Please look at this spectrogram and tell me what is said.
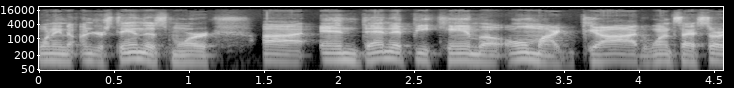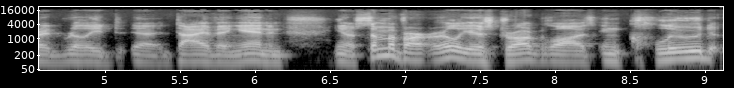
wanting to understand this more, uh, and then it became a oh my god once I started really uh, diving in. And you know, some of our earliest drug laws include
